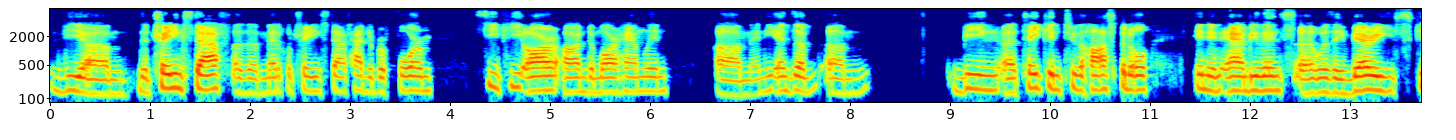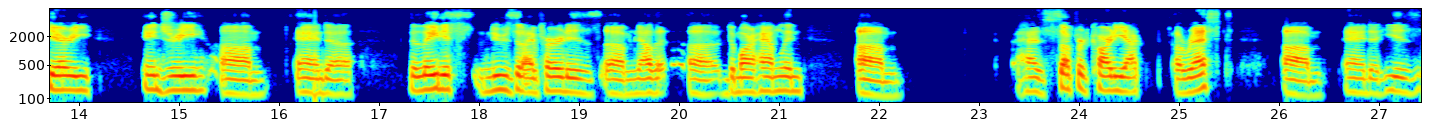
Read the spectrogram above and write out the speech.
the um, the training staff, uh, the medical training staff, had to perform CPR on Damar Hamlin, um, and he ends up um, being uh, taken to the hospital in an ambulance. Uh, it was a very scary injury, um, and uh, the latest news that I've heard is um, now that uh, Damar Hamlin um, has suffered cardiac arrest, and uh, he is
